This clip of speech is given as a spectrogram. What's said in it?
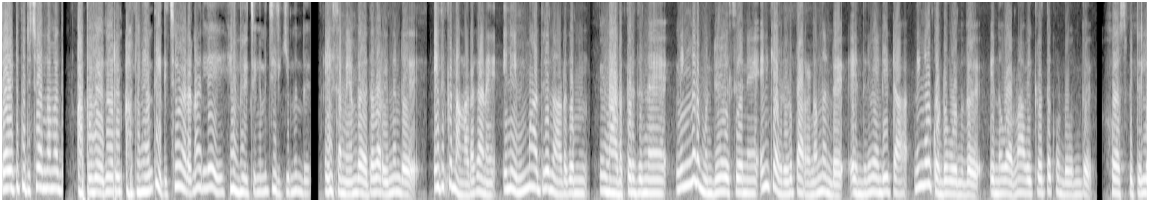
ഭേദമായിട്ട് തിരിച്ചു വന്നാൽ മതി. അപ്പൊ വേദ പറയും അപ്പൊ ഞാൻ തിരിച്ചു വരണല്ലേ? എന്ന് വെച്ചിങ്ങനെ ചിരിക്കുന്നുണ്ട്. ഈ സമയം വേദ പറയുന്നുണ്ട് ഇതൊക്കെ നാടകമാണ് ഇനി ഇമ്മാതിരി നാടകം നടത്തരുതെന്ന് നിങ്ങളുടെ മുന്നിൽ വെച്ച് തന്നെ എനിക്ക് അവരോട് പറയണമെന്നുണ്ട്. എന്തിനു വേണ്ടിയിട്ടാ നിങ്ങൾ കൊണ്ടുപോകുന്നത്? എന്ന് പറഞ്ഞ അവിക്രത്തെ കൊണ്ടുപോകുന്നത്. ഹോസ്പിറ്റൽ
